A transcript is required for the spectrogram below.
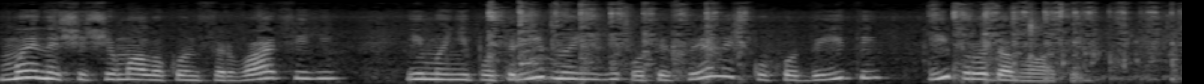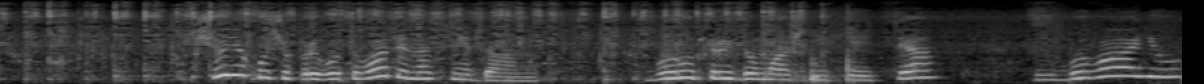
У мене ще чимало консервації, і мені потрібно її потихенечку ходити і продавати. Що я хочу приготувати на сніданок? Беру три домашніх яйця, збиваю,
